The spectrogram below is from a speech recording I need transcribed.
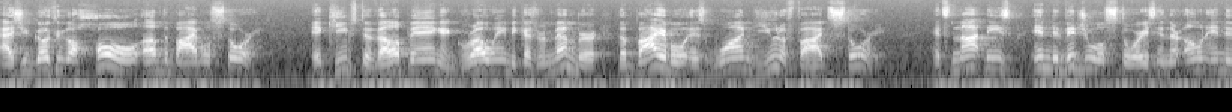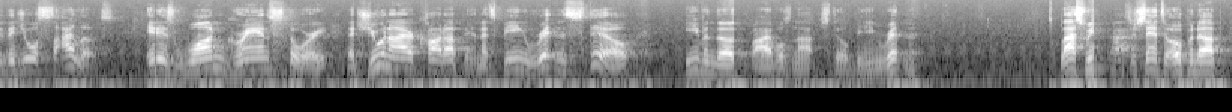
as you go through the whole of the Bible story. It keeps developing and growing because remember, the Bible is one unified story. It's not these individual stories in their own individual silos. It is one grand story that you and I are caught up in that's being written still, even though the Bible's not still being written. Last week, Pastor Santa opened up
